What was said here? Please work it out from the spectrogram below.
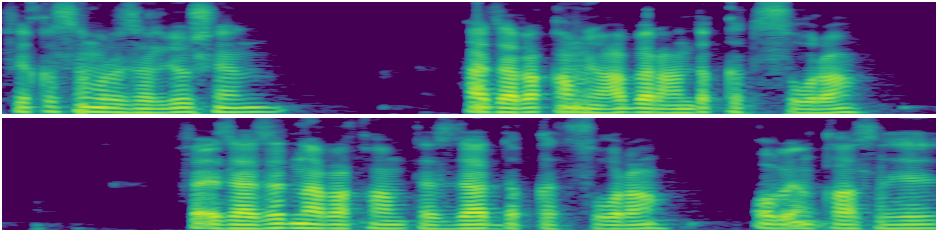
في قسم resolution هذا الرقم يعبر عن دقة الصورة. فإذا زدنا الرقم تزداد دقة الصورة وبإنقاصه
